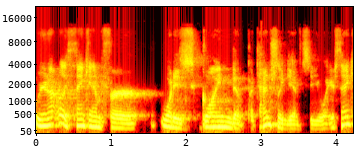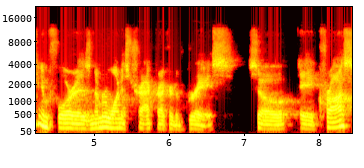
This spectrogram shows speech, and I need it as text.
you're not really thanking him for what he's going to potentially give to you. What you're thanking him for is number one is track record of grace. So a cross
